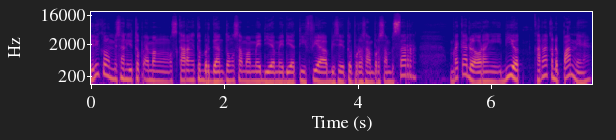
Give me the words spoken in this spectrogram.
Jadi kalau misalnya YouTube emang sekarang itu bergantung sama media-media TV ya bisa itu perusahaan-perusahaan besar, mereka adalah orang yang idiot karena ke depannya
